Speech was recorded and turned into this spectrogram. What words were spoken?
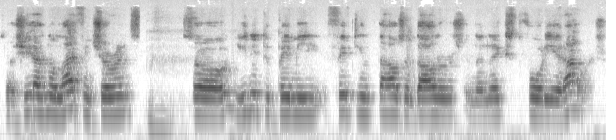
So she has no life insurance. Mm-hmm. So you need to pay me $15,000 in the next 48 hours.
